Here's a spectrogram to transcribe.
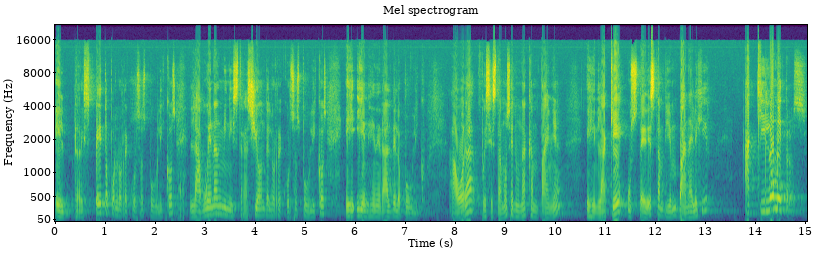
el respeto por los recursos públicos, la buena administración de los recursos públicos eh, y en general de lo público. Ahora pues estamos en una campaña en la que ustedes también van a elegir a kilómetros.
